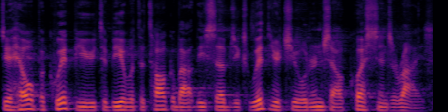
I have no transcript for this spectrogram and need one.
to help equip you to be able to talk about these subjects with your children shall questions arise.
